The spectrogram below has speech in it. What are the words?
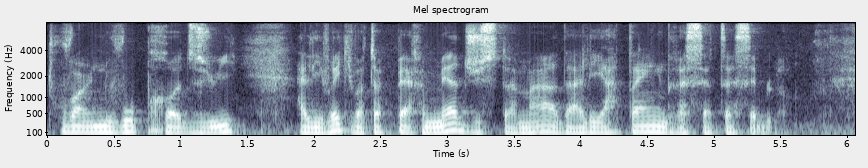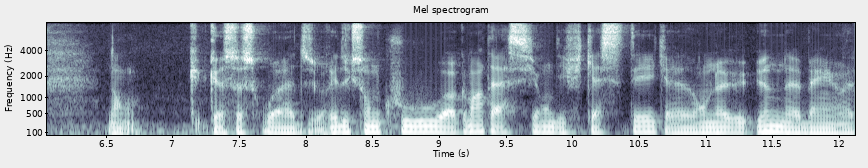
trouve un nouveau produit à livrer qui va te permettre justement d'aller atteindre cette cible-là. Donc, que, ce soit du réduction de coûts, augmentation d'efficacité, qu'on a une, ben,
